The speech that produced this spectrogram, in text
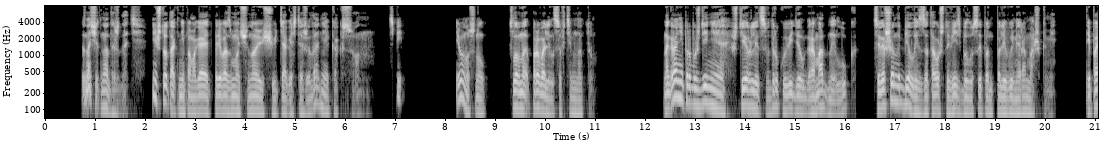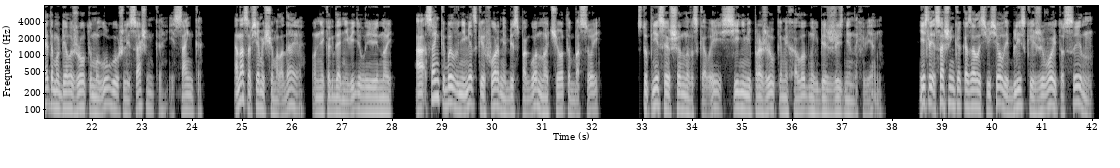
Значит, надо ждать. Ничто так не помогает превозмочь ноющую тягость ожидания, как сон. Спи. И он уснул, словно провалился в темноту. На грани пробуждения Штирлиц вдруг увидел громадный луг, совершенно белый из-за того, что весь был усыпан полевыми ромашками. И по этому бело-желтому лугу шли Сашенька и Санька. Она совсем еще молодая, он никогда не видел ее иной. А Санька был в немецкой форме, без погон, но чего-то босой. Ступни совершенно восковые, с синими прожилками холодных безжизненных вен. Если Сашенька казалась веселой, близкой, живой, то сын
